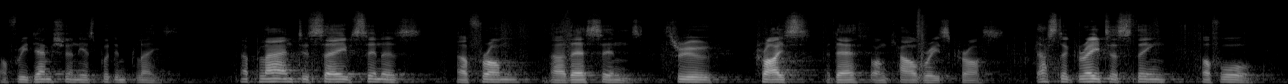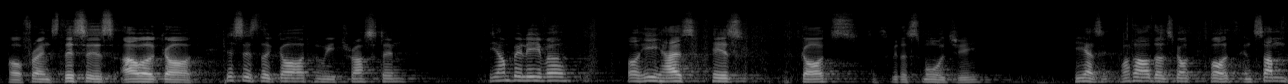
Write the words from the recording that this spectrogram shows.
of redemption he has put in place a plan to save sinners uh, from uh, their sins through Christ's death on Calvary's cross. That's the greatest thing of all. Oh, friends, this is our God. This is the God who we trust in. The unbeliever, well, he has his gods, with a small g. He has, what are those gods? Well, in some,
